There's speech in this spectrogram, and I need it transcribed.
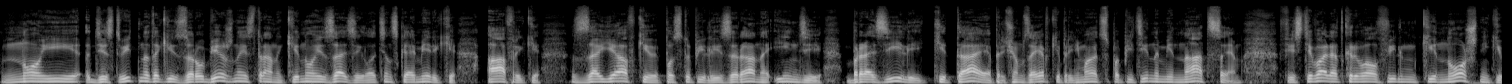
но и действительно такие зарубежные страны, кино из Азии, Латинской Америки, Африки. Заявки поступили из Ирана, Индии, Бразилии, Китая. Причем заявки принимаются по пяти номинациям. Фестиваль открывал фильм «Киношники».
